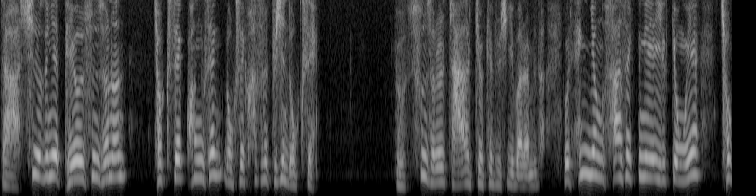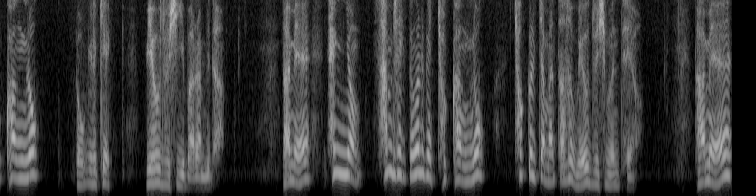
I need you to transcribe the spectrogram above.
자, 신호등의 배열 순서는 적색, 황색, 녹색, 화살표시 녹색 이 순서를 잘 기억해 두시기 바랍니다. 이 행령 사색 등의 경우에 적황록, 녹 이렇게 외워두시기 바랍니다. 다음에 행령 삼색 등은 그 적황록 첫 글자만 따서 외워두시면 돼요. 다음에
